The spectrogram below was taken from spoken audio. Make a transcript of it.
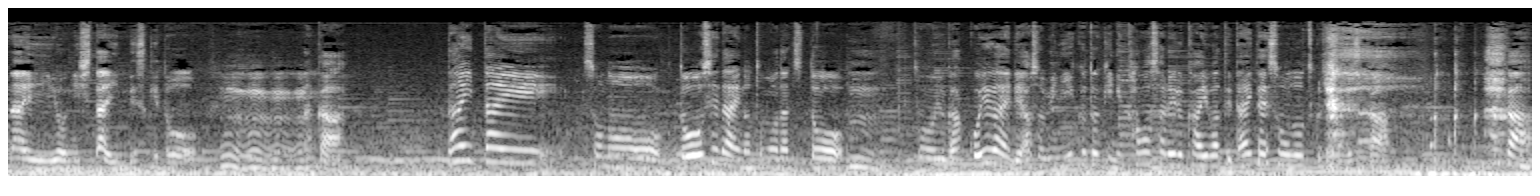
ないようにしたいんですけど、うんうんうんうん。なんか大体その同世代の友達とうん。そういう学校以外で遊びに行く時に交わされる会話って大体想像つくじゃないですか。なんか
